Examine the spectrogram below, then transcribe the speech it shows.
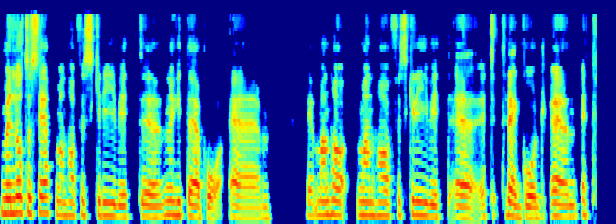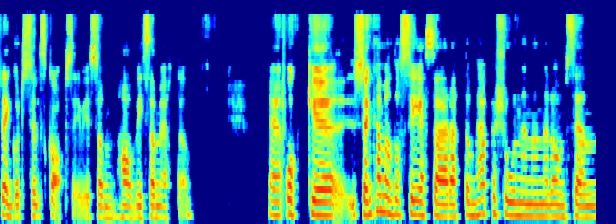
men låt oss säga att man har förskrivit, eh, nu hittar jag på, eh, eh, Eh, man har, man har förskrivit eh, ett, trädgård, ett trädgårdssällskap säger vi, som har vissa möten. Eh, och sen kan man då se så här att de här personerna när de sen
